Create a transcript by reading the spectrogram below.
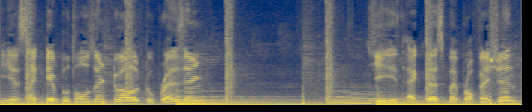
Years active 2012 to present. She is actress by profession.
